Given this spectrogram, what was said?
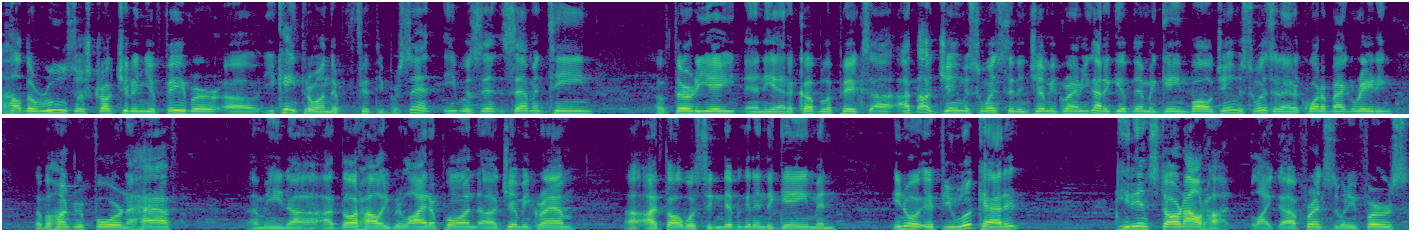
how the rules are structured in your favor, uh, you can't throw under 50%. He was at 17 of 38, and he had a couple of picks. Uh, I thought Jameis Winston and Jimmy Graham, you got to give them a game ball. Jameis Winston had a quarterback rating of 104 and a half. I mean, uh, I thought how he relied upon uh, Jimmy Graham. Uh, I thought was significant in the game, and you know, if you look at it, he didn't start out hot. Like, uh, for instance, when he first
